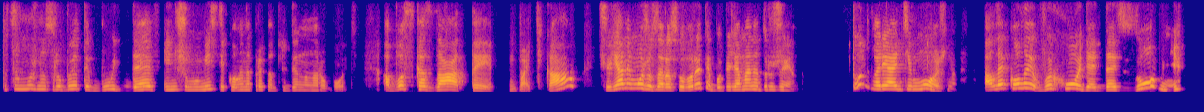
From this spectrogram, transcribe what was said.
то це можна зробити будь-де в іншому місті, коли, наприклад, людина на роботі. Або сказати батькам, що я не можу зараз говорити, бо біля мене дружина. Тут варіантів можна. Але коли виходять десь ззовні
